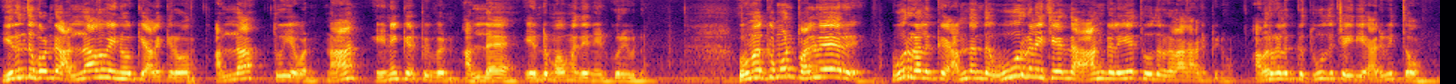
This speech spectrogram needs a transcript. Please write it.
இருந்து கொண்டு அல்லாஹுவை நோக்கி அழைக்கிறோம். அல்லாஹ் தூயவன். நான் இணை அல்ல என்று முகமது நீர் கூறிவிடும். உமக்கு முன் பல்வேறு ஊர்களுக்கு அந்தந்த ஊர்களைச் சேர்ந்த ஆண்களையே தூதர்களாக அனுப்பினோம். அவர்களுக்கு தூது செய்தியை அறிவித்தோம்.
